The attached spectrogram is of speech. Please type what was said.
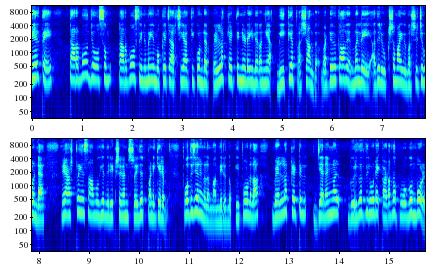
നേരത്തെ ടർബോ ജോസും ടർബോ സിനിമയും ഒക്കെ ചർച്ചയാക്കിക്കൊണ്ട് വെള്ളക്കെട്ടിനിടയിൽ ഇറങ്ങിയ V K Prashant Vattiyoorkavu M L A അതിരൂക്ഷമായി വിമർശിച്ചുകൊണ്ട് രാഷ്ട്രീയ സാമൂഹ്യ നിരീക്ഷകൻ ശ്രീജിത്ത് പണിക്കരും പൊതുജനങ്ങളും വന്നിരുന്നു. ഇപ്പോൾ ഇതാ വെള്ളക്കെട്ടിൽ ജനങ്ങൾ ദുരിതത്തിലൂടെ കടന്നു പോകുമ്പോൾ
